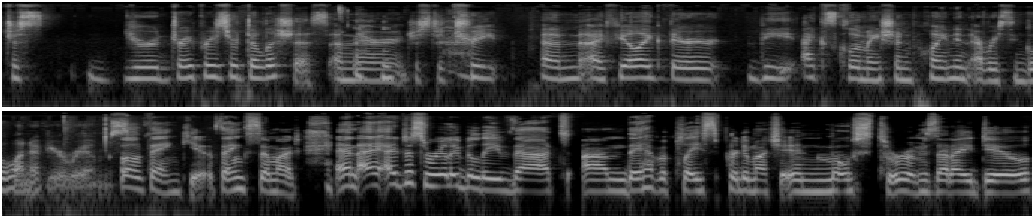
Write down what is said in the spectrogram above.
just your draperies are delicious and they're just a treat. And I feel like they're the exclamation point in every single one of your rooms. Oh, thank you. Thanks so much. And I, I just really believe that um, they have a place pretty much in most rooms that I do.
